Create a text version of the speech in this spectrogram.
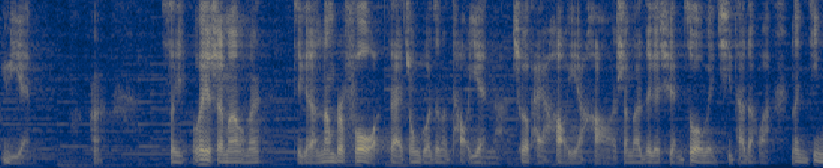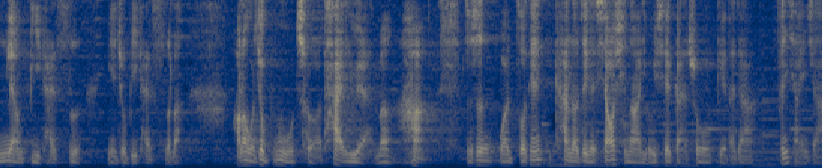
语言，啊，所以为什么我们这个 number four 在中国这么讨厌呢？车牌号也好，什么这个选座位，其他的话，那你尽量避开四，也就避开四了。好了，我就不扯太远了哈，只是我昨天看到这个消息呢，有一些感受给大家分享一下。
